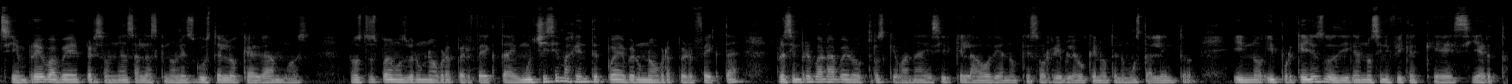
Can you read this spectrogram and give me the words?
Siempre va a haber personas a las que no les guste lo que hagamos. Nosotros podemos ver una obra perfecta y muchísima gente puede ver una obra perfecta, pero siempre van a haber otros que van a decir que la odian o que es horrible o que no tenemos talento y no y porque ellos lo digan no significa que es cierto.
